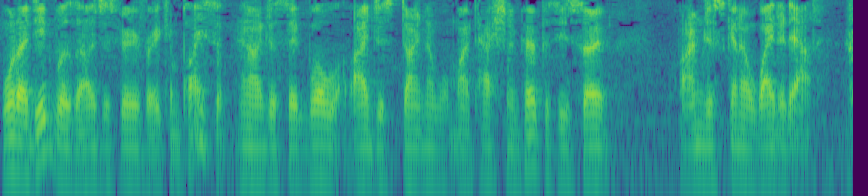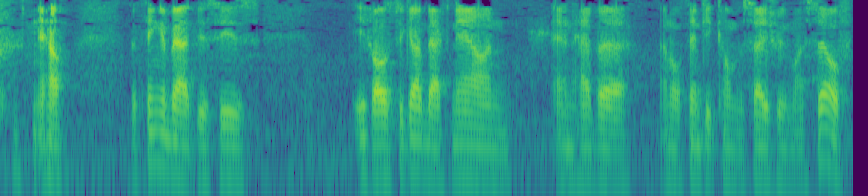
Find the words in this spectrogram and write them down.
What I did was I was just very, very complacent. And I just said, well, I just don't know what my passion and purpose is, so I'm just going to wait it out. now, the thing about this is, if I was to go back now and, and have a, an authentic conversation with myself,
